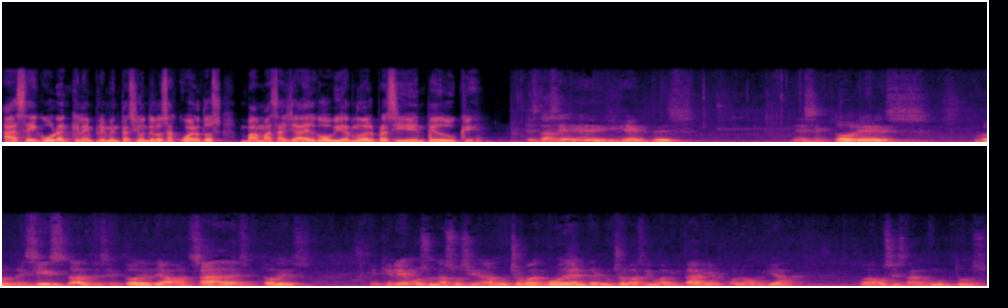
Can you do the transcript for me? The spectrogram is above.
aseguran que la implementación de los acuerdos va más allá del gobierno del presidente Duque. Esta serie de dirigentes de sectores progresistas, de sectores de avanzada, de sectores que queremos una sociedad mucho más moderna y mucho más igualitaria en Colombia, podamos estar juntos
